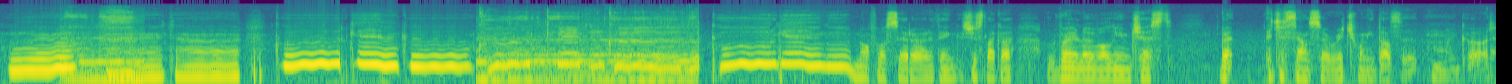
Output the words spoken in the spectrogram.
그늘 Good game, good. Not falsetto, I think. It's just like a very low volume chest. But it just sounds so rich when he does it. Oh my god.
